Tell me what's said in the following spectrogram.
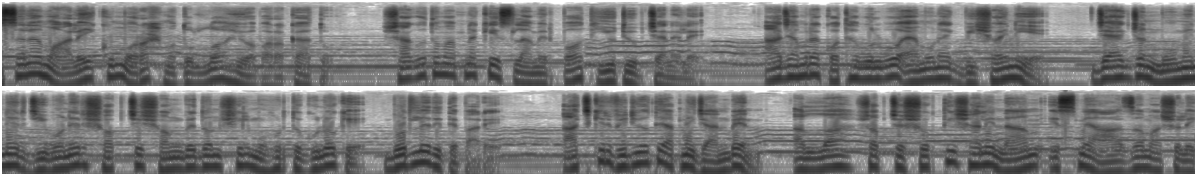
আসসালামু আলাইকুম ওরহমতুল্লাহ ওবরকাত স্বাগতম আপনাকে ইসলামের পথ ইউটিউব চ্যানেলে। আজ আমরা কথা বলব এমন এক বিষয় নিয়ে, যা একজন মুমিনের জীবনের সবচেয়ে সংবেদনশীল মুহূর্তগুলোকে বদলে দিতে পারে। আজকের ভিডিওতে আপনি জানবেন, আল্লাহ সবচেয়ে শক্তিশালী নাম ইসমে আজম আসলে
